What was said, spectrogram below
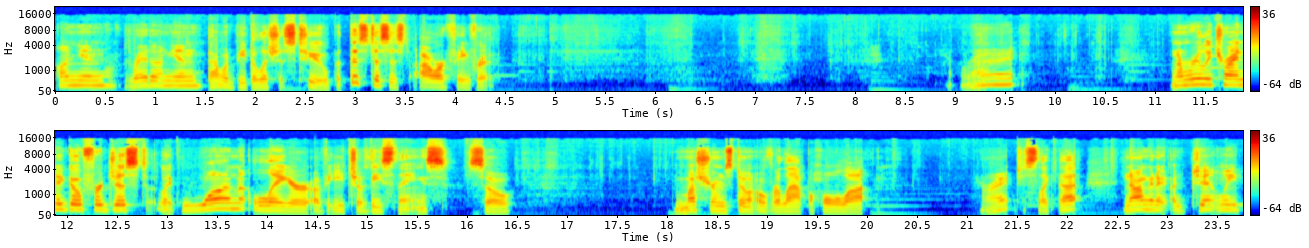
onion, red onion, that would be delicious too. But this just is our favorite. All right. And I'm really trying to go for just like one layer of each of these things. So mushrooms don't overlap a whole lot. All right, just like that. Now I'm gonna uh, gently,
